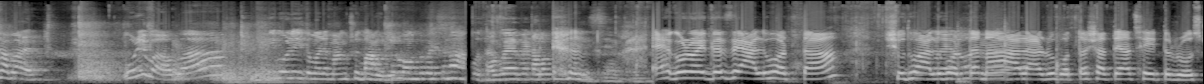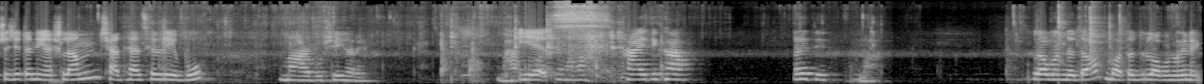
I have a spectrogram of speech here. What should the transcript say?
খাবার। ওরে বাবা কি বলি তোমার মাংস বলি। বন্ধ হয়েছে না? কোথাও এখন হইতেছে আলু ভর্তা। শুধু আলু ভর্তা না আর আলু ভর্তার সাথে আছে এই তো রোস্ট যেটা নিয়ে আসলাম সাথে আছে লেবু। মার বসেই হবে ভাত Yes. খাই দি খা মা। লবণ দে তো ভর্তাতে লবণ হয় নাই।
